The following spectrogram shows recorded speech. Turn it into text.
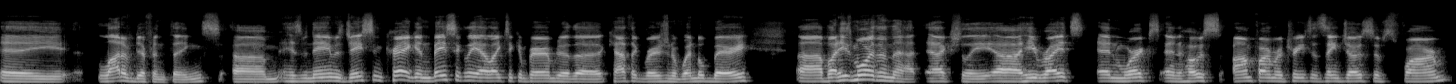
a lot of different things. Um, his name is Jason Craig, and basically, I like to compare him to the Catholic version of Wendell Berry. Uh, but he's more than that, actually. Uh, he writes and works and hosts on farm retreats at St. Joseph's Farm.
